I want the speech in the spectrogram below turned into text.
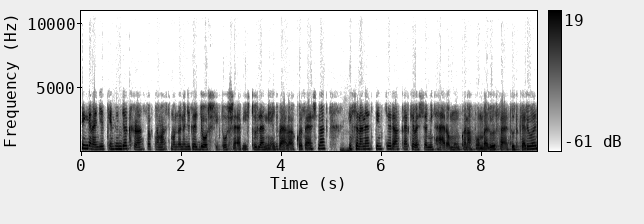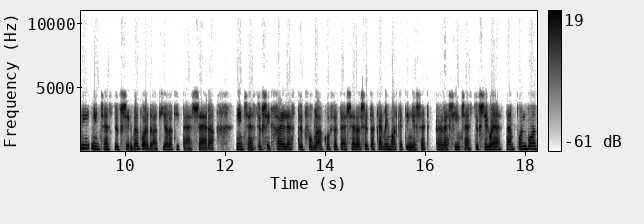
Igen, egyébként én gyakran szoktam azt mondani, hogy ez egy gyorsítósáv is tud lenni egy vállalkozásnak, uh-huh. hiszen a netpincére akár kevesebb, mint három munkanapon belül fel tud kerülni, nincsen szükség weboldal kialakítására, nincsen szükség fejlesztők foglalkoztatására, sőt, akár még marketingesekre sincsen szükség olyan szempontból,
